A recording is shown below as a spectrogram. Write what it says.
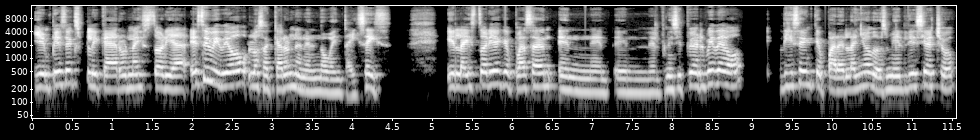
y empieza a explicar una historia. Ese video lo sacaron en el 96. Y la historia que pasa en, en el principio del video dicen que para el año 2018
